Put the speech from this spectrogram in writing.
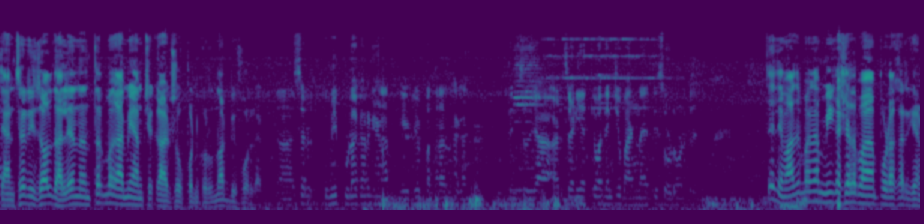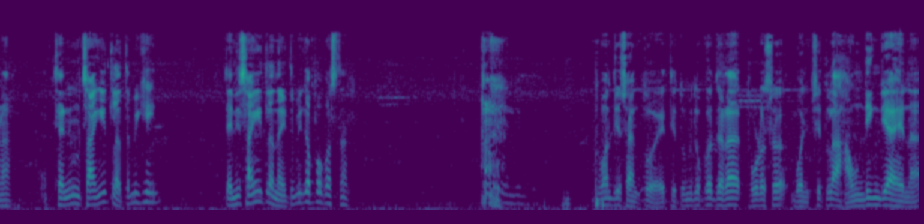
त्यांचं रिझॉल्व झाल्यानंतर मग आम्ही आमचे कार्ड्स ओपन करू नॉट बिफोर दॅट सर तुम्ही पुढाकार घेणार हे जे पंधरा जागा त्यांच्या ज्या अडचणी आहेत किंवा त्यांची भांडणं आहेत ती सोडवण्यासाठी ते नाही माझं म्हणणं मी कशाला बा पुढाकार घेणार? त्यांनी सांगितलं तर मी घेईन. त्यांनी सांगितलं नाही तर मी गप्प बसणार. तुम्हाला जे सांगतोय ते तुम्ही लोक जरा थोडंसं वंचितला हाऊंडिंग जे आहे ना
